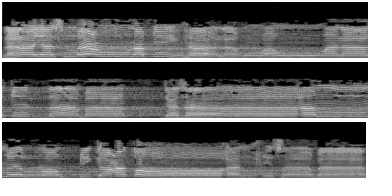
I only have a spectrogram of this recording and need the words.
لَّا يَسْمَعُونَ فِيهَا لَغْوًا وَلَا كِذَّابًا. جَزَاءً مِّن رَّبِّكَ عَطَاءً حِسَابًا.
